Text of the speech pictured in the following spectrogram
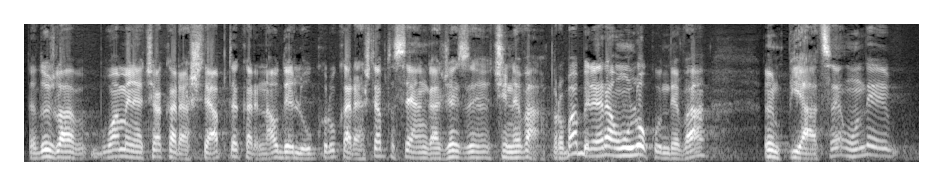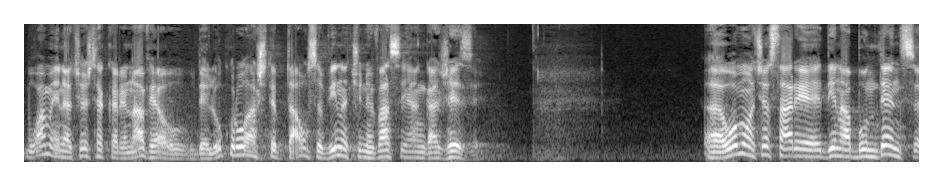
Te duci la oamenii aceia care așteaptă, care n-au de lucru, care așteaptă să-i angajeze cineva. Probabil era un loc undeva în piață unde oamenii aceștia care nu aveau de lucru așteptau să vină cineva să-i angajeze. Uh, omul acesta are din abundență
